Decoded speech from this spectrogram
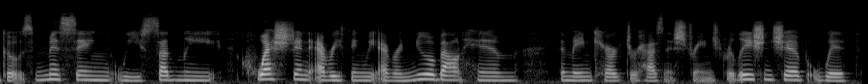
goes missing. We suddenly question everything we ever knew about him. The main character has an estranged relationship with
